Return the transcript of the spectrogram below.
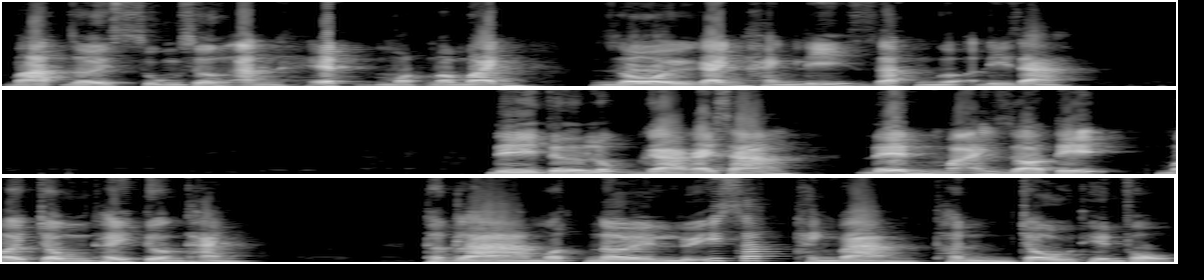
Bát giới sung sướng ăn hết một mâm bánh, rồi gánh hành lý dắt ngựa đi ra. Đi từ lúc gà gáy sáng đến mãi giờ tị mới trông thấy tường thành. Thực là một nơi lũy sắt thành vàng thần châu thiên phổ.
